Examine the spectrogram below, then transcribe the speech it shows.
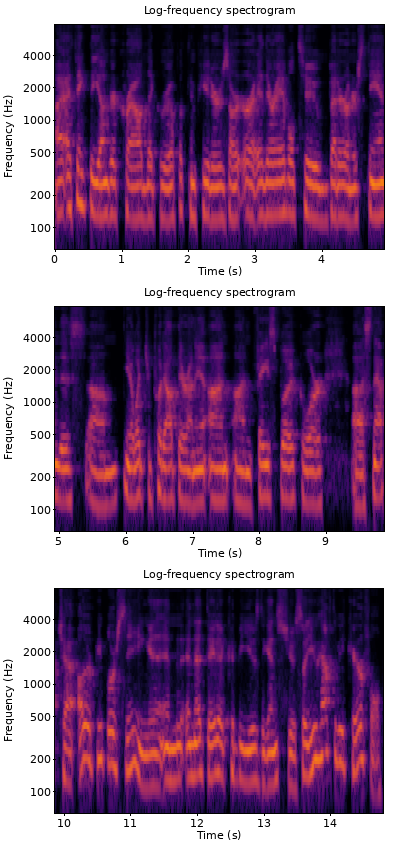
I, I, think the younger crowd that grew up with computers are, are they're able to better understand this. Um, you know what you put out there on on on Facebook or uh, Snapchat, other people are seeing, and and that data could be used against you. So you have to be careful.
